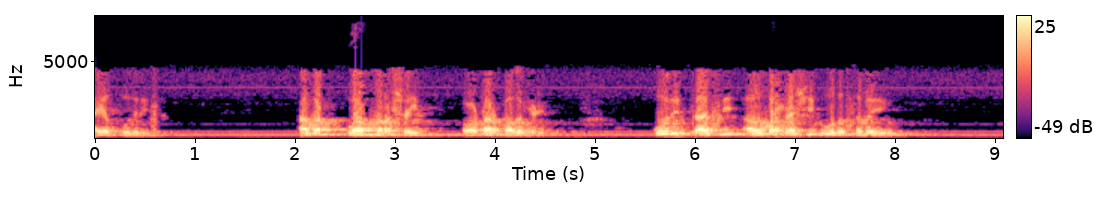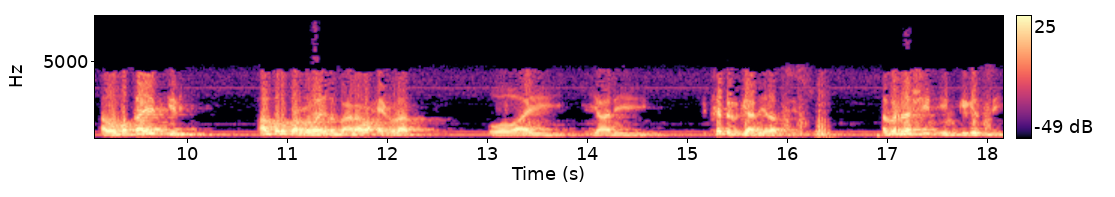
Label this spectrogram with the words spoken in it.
ayaad quudinaysaa ama waad marashayn oo dhar baad u xidhin quudintaasi ama mar raashin u wada sameeyo ama maqaayad geli. Hal mar ubaan rabaa inaad macnaha waxay cunaan oo ay yani ka dhargaan inaad siiso. Ama raashin engegan sii.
